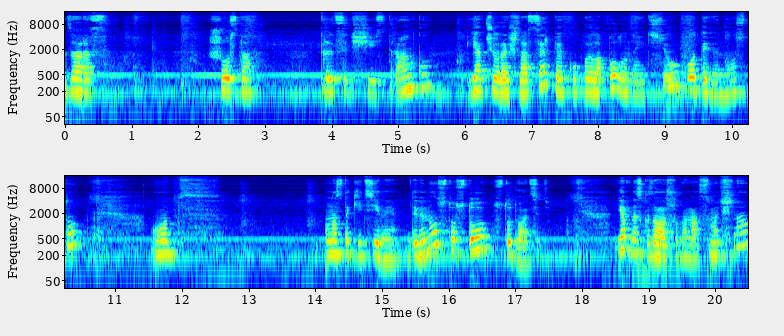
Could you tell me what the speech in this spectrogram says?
Зараз 6.36 ранку. Я вчора йшла з церкви, купила полуницю по 90. От у нас такі ціни 90, 100, 120. Я б не сказала, що вона смачна,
